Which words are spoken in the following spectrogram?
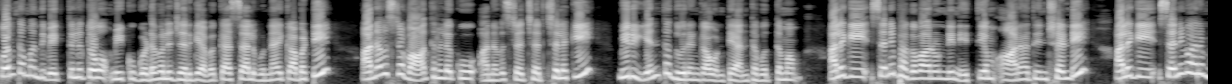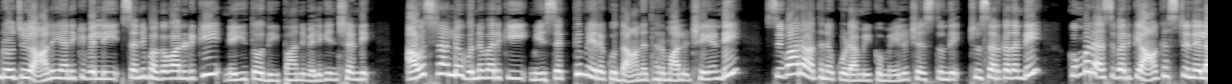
కొంతమంది వ్యక్తులతో మీకు గొడవలు జరిగే అవకాశాలు ఉన్నాయి కాబట్టి అనవసర వాదనలకు అనవసర చర్చలకి మీరు ఎంత దూరంగా ఉంటే అంత ఉత్తమం. అలాగే శని భగవాను నిత్యం ఆరాధించండి. అలాగే శనివారం రోజు ఆలయానికి వెళ్ళి శని భగవానుడికి నెయ్యితో దీపాన్ని వెలిగించండి. అవసరాల్లో ఉన్నవారికి మీ శక్తి మేరకు దాన ధర్మాలు చేయండి. శివారాధన కూడా మీకు మేలు చేస్తుంది. చూశారు కదండి? కుంభరాశి వారికి ఆగస్టు నెల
